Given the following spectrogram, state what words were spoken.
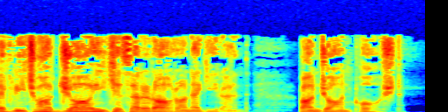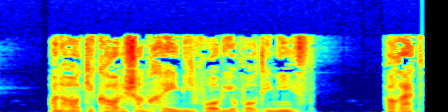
افلیچ ها جایی که سر راه را نگیرند. و آنجا آن پشت. آنها که کارشان خیلی فوری و فوتی نیست فقط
